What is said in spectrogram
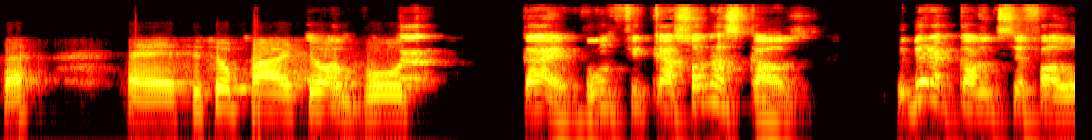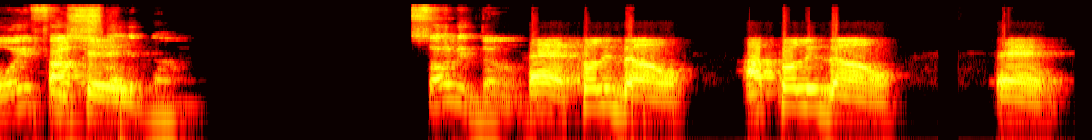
certo? É, se seu pai, seu vamos avô. Ficar, Caio, vamos ficar só nas causas. Primeira causa que você falou aí foi okay. solidão. Solidão. É, solidão. A solidão. É.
